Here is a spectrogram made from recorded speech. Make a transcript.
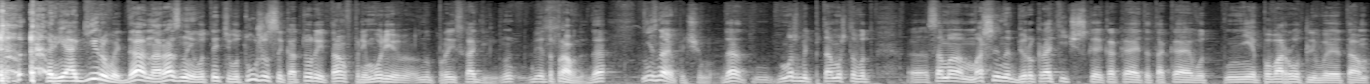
реагировать, да, на разные вот эти вот ужасы, которые там в Приморье ну, происходили. Ну, это правда, да. Не знаю почему, да. Может быть, потому что вот э, сама машина бюрократическая какая-то такая вот неповоротливая там.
